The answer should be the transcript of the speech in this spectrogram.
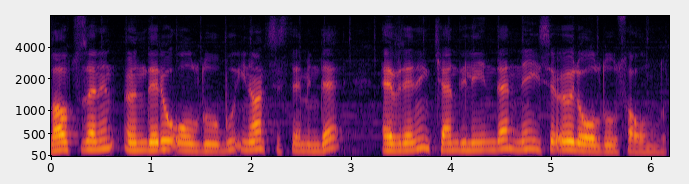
Lao Tzu'nun önderi olduğu bu inanç sisteminde evrenin kendiliğinden neyse öyle olduğu savunulur.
